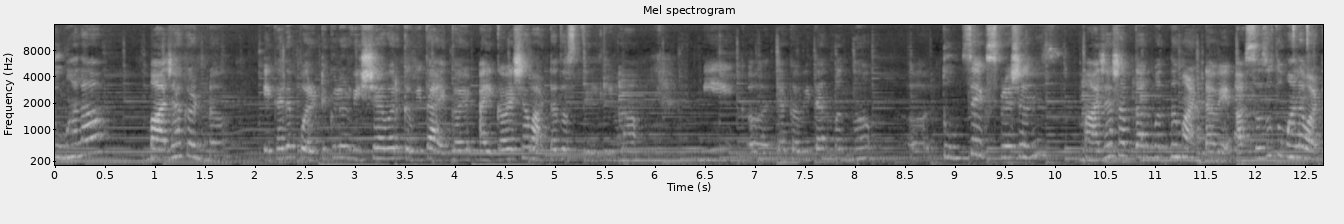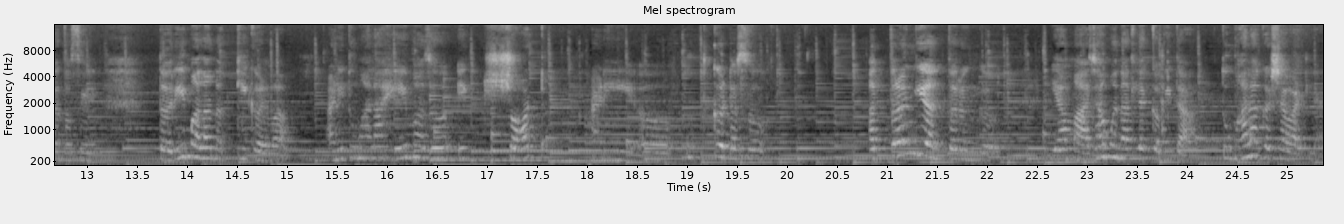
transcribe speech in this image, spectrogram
तुम्हाला माझ्याकडनं एखाद्या पर्टिक्युलर विषयावर कविता ऐकाय ऐकाव्याशा वाटत असतील किंवा मी त्या कवितांमधनं तुमचे एक्सप्रेशन माझ्या शब्दांमधनं मांडावे असं जर तुम्हाला वाटत असेल तरी मला नक्की कळवा. आणि तुम्हाला हे माझं एक शॉर्ट आणि उत्कट असं अतरंगी अंतरंग या माझ्या मनातल्या कविता तुम्हाला कशा वाटल्या?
